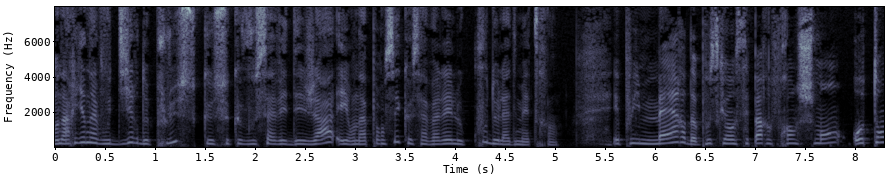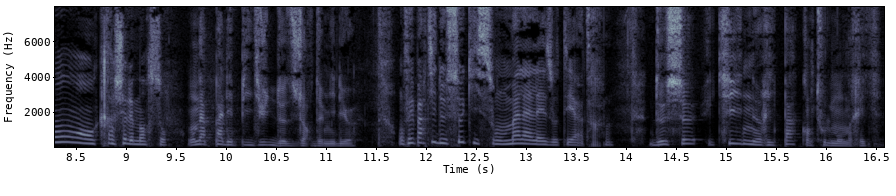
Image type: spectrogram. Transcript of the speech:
On n'a rien à vous dire de plus que ce que vous savez déjà et on a pensé que ça valait le coup de l'admettre. Et puis merde, parce qu'on sépare franchement, autant cracher les morceaux. On n'a pas l'habitude de ce genre de milieu. On fait partie de ceux qui sont mal à l'aise au théâtre, De ceux qui ne rient pas quand tout le monde rit.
